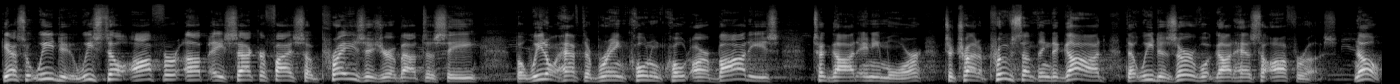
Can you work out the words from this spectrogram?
guess what we do? We still offer up a sacrifice of praise, as you're about to see, but we don't have to bring, quote unquote, our bodies to God anymore to try to prove something to God that we deserve what God has to offer us. No,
